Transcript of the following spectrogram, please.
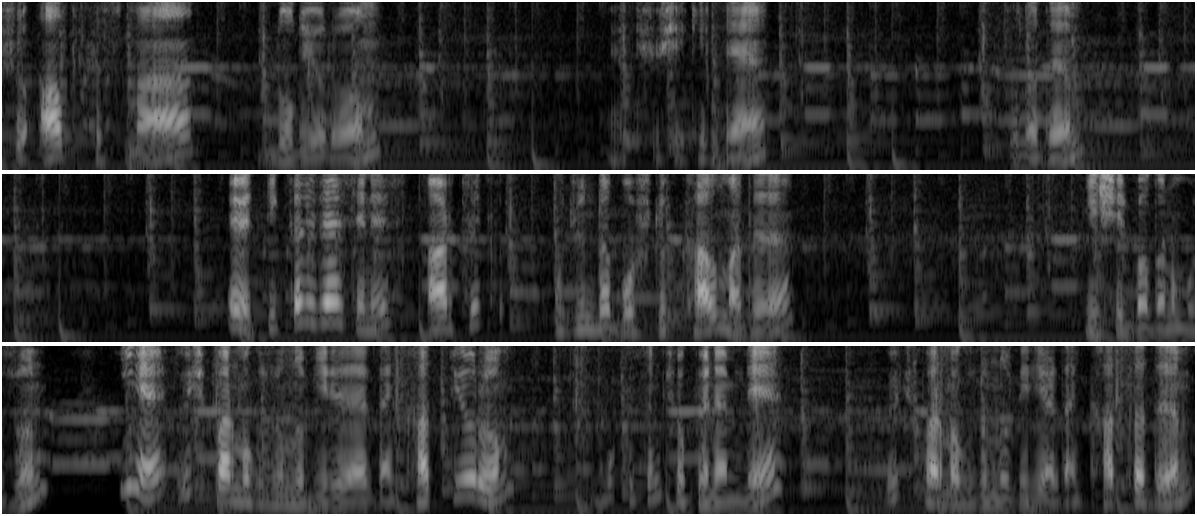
Şu alt kısma doluyorum. Evet şu şekilde. Doladım. Evet dikkat ederseniz artık ucunda boşluk kalmadı. Yeşil balonumuzun. Yine 3 parmak uzunluğu bir yerden katlıyorum. Bu kısım çok önemli. 3 parmak uzunluğu bir yerden katladım.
